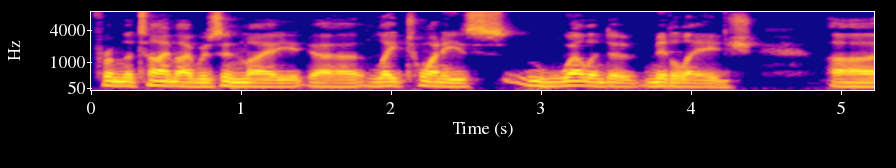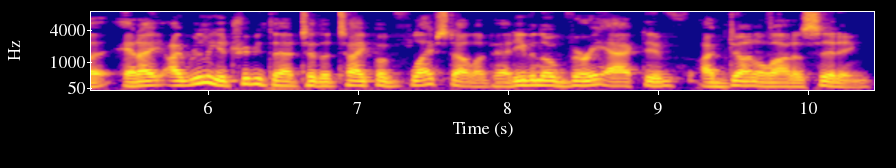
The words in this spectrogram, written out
from the time I was in my uh, late twenties, well into middle age. Uh, and I, I, really attribute that to the type of lifestyle I've had. Even though very active, I've done a lot of sitting.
